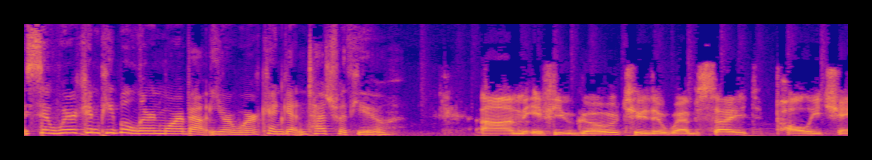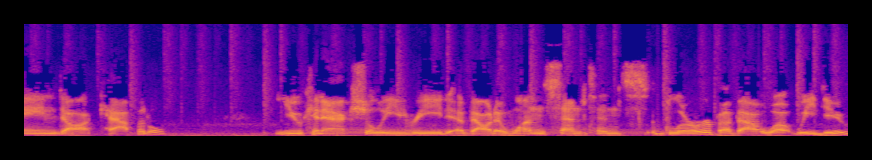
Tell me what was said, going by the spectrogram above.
So, where can people learn more about your work and get in touch with you? Um, if you go to the website polychain.capital, you can actually read about a one sentence blurb about what we do,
